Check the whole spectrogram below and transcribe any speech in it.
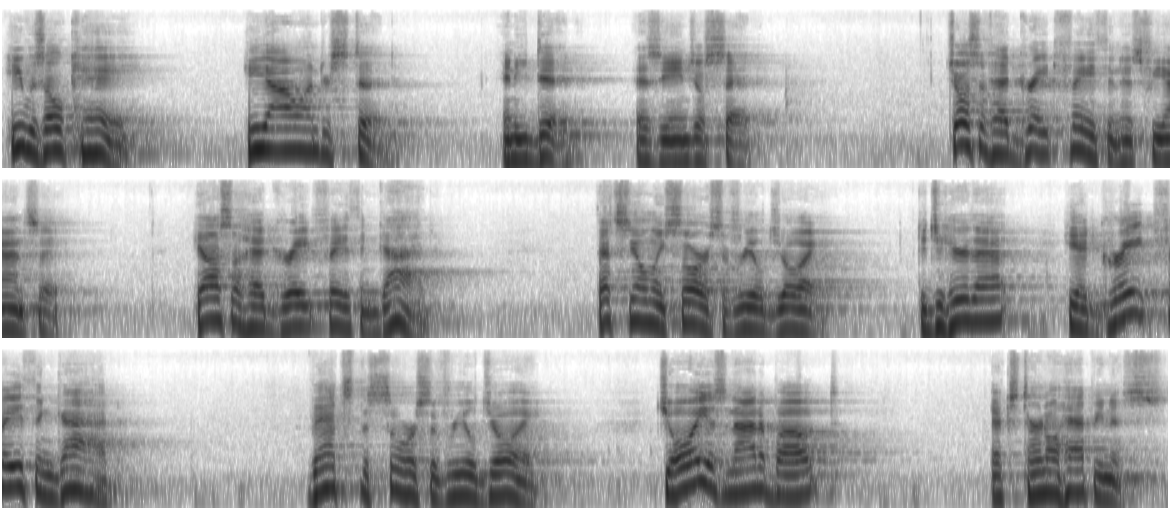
he was okay. He now understood, and he did, as the angel said. Joseph had great faith in his fiancee. He also had great faith in God. That's the only source of real joy. Did you hear that? He had great faith in God. That's the source of real joy. Joy is not about external happiness,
